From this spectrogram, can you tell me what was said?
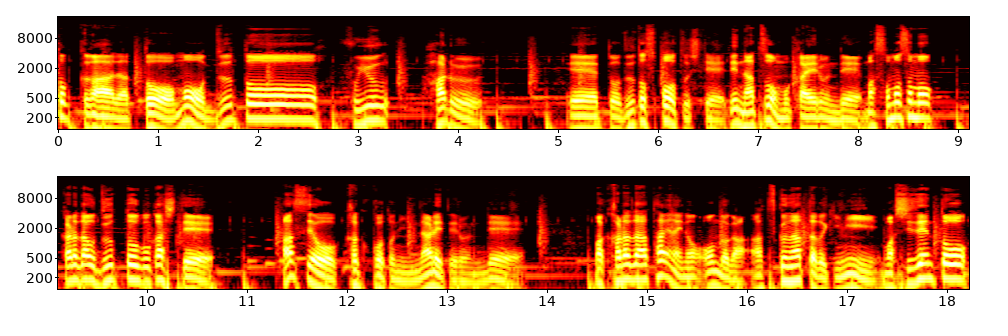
とかだともうずっと冬春えー、っとずっとスポーツしてで夏を迎えるんで、まあ、そもそも体をずっと動かして汗をかくことに慣れてるんで、まあ、体体内の温度が熱くなった時に、まあ、自然と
